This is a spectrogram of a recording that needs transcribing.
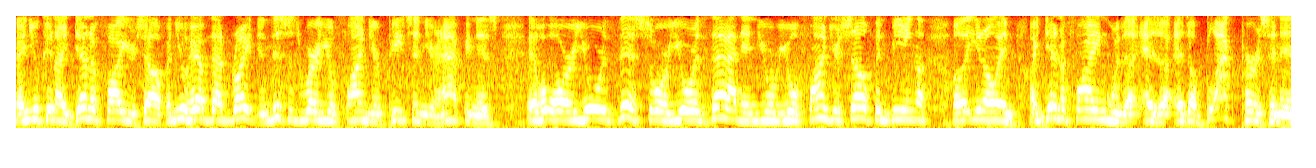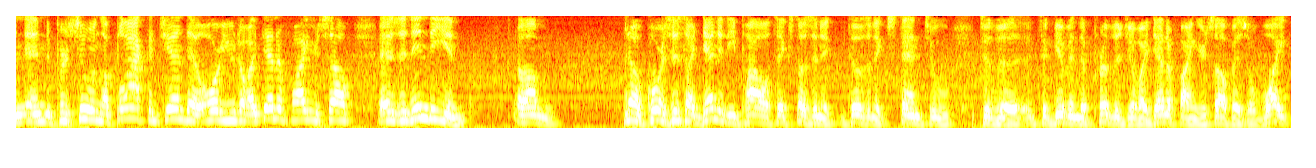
and you can identify yourself and you have that right and this is where you'll find your peace and your happiness or you're this or you're that and you you'll find yourself in being a, a you know in identifying with a, as a as a black person and, and pursuing a black agenda or you identify yourself as an Indian. Um, now, of course, this identity politics doesn't doesn't extend to to the to giving the privilege of identifying yourself as a white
